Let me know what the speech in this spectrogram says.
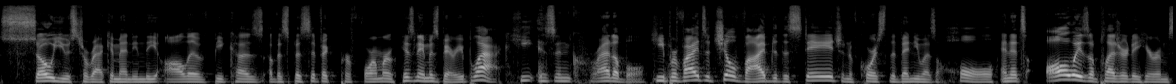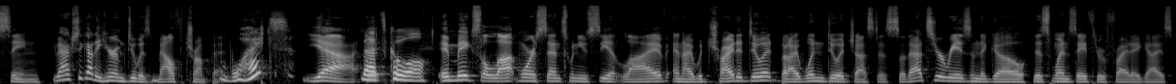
so used to recommending the Olive because of a specific performer. His name is Barry Black. He is incredible. He provides a chill vibe to the stage and, of course, the venue as a whole. And it's always a pleasure to hear him sing. You actually got to hear him do his mouth trumpet. What? Yeah. That's it- cool. it makes a lot more sense when you see it live, and I would try to do it, but I wouldn't do it justice. So that's your reason to go this Wednesday through Friday, guys.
